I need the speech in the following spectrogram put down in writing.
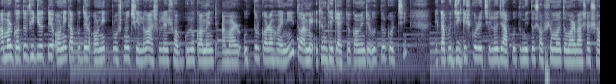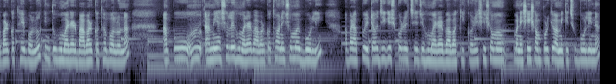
আমার গত ভিডিওতে অনেক আপুদের অনেক প্রশ্ন ছিল, আসলে সবগুলো কমেন্ট আমার উত্তর করা হয়নি। তো আমি এখান থেকে একটা কমেন্টের উত্তর করছি। একটা আপু জিজ্ঞেস করেছিল যে, আপু, তুমি তো সবসময় তোমার বাসার সবার কথাই বলো, কিন্তু হুমারার বাবার কথা বলো না। আপু আমি আসলে হুমারার বাবার কথা অনেক সময় বলি। আবার আপু এটাও জিজ্ঞেস করেছে যে হুমায়রার বাবা কি করে? সেই সময় মানে সেই সম্পর্কেও আমি কিছু বলি না।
